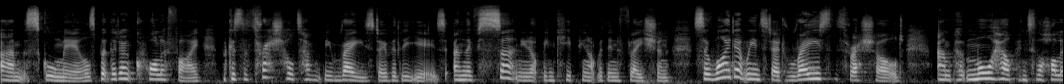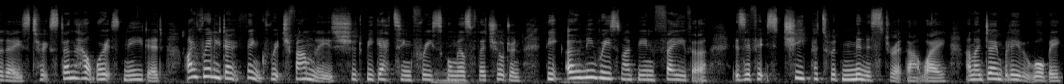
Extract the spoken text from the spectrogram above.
um, school meals, but they don't qualify because the thresholds haven't been raised over the years and they've certainly not been keeping up with inflation. So, why don't we instead raise the threshold and put more help into the holidays to extend the help where it's needed? I really don't think rich families should be getting free school mm. meals for their children. The only reason I'd be in favour is if it's cheaper to administer it that way, and I don't believe it will be.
